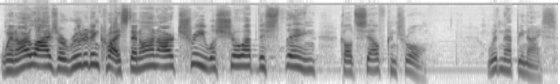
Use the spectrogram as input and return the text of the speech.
when our lives are rooted in Christ, then on our tree will show up this thing called self control. Wouldn't that be nice?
